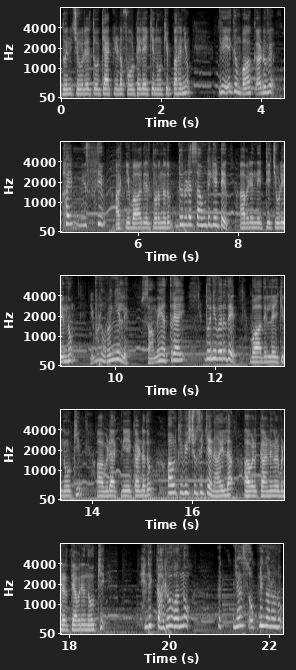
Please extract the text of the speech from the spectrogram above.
ധ്വനി ചൂരൽ തൂക്കി അഗ്നിയുടെ ഫോട്ടോയിലേക്ക് നോക്കി പറഞ്ഞു വേഗം വാ കടുവ് ഐ മിസ് യു അഗ്നി വാതിൽ തുറന്നതും ധ്വനിയുടെ സൗണ്ട് കേട്ട് അവനെ നെറ്റി ചുളിയുന്നു ഇവൾ ഉറങ്ങിയല്ലേ? സമയം എത്രയായി? ധ്വനി വെറുതെ വാതിലിലേക്ക് നോക്കി. അവിടെ അഗ്നിയെ കണ്ടതും അവൾക്ക് വിശ്വസിക്കാനായില്ല. അവൾ കണ്ണുകൾ വിടർത്തി അവനെ നോക്കി. എന്റെ കടുവ വന്നു. ഞാൻ സ്വപ്നം കാണണു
